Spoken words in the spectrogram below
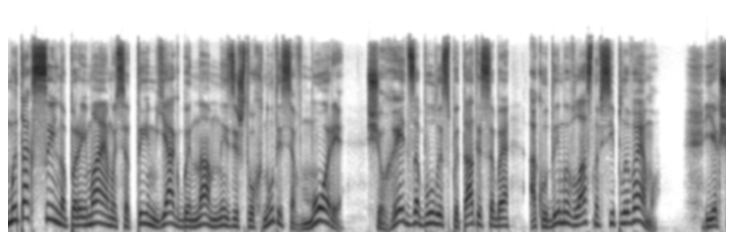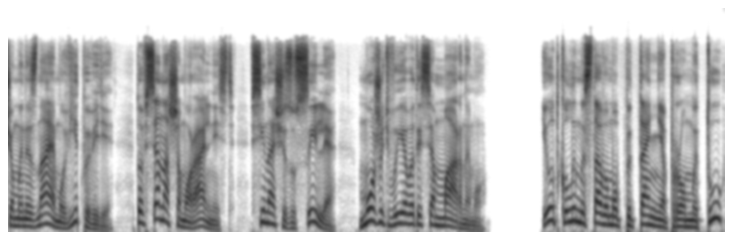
Ми так сильно переймаємося тим, як би нам не зіштовхнутися в морі, що геть забули спитати себе, а куди ми, власне, всі пливемо. І якщо ми не знаємо відповіді, то вся наша моральність, всі наші зусилля можуть виявитися марними. І от коли ми ставимо питання про мету,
